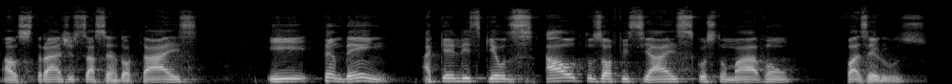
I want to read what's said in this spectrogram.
aos trajes sacerdotais, e também aqueles que os altos oficiais costumavam fazer uso.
